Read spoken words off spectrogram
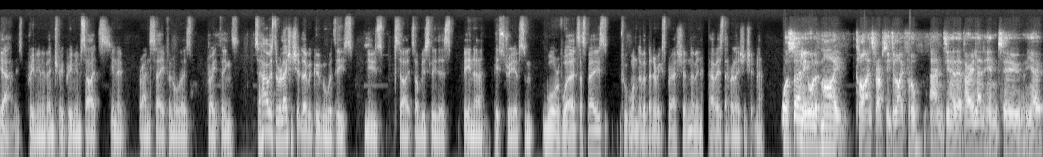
Yeah, there's premium inventory, premium sites, you know, brand safe, and all those great things. So, how is the relationship though with Google with these news sites? Obviously, there's been a history of some war of words, I suppose, for want of a better expression. I mean, how is that relationship now? Well, certainly all of my clients are absolutely delightful, and you know they're very lent into you know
